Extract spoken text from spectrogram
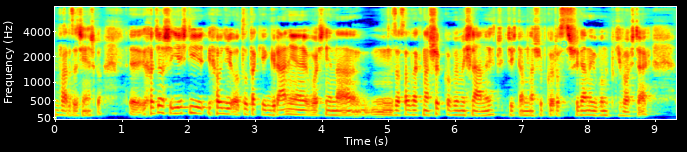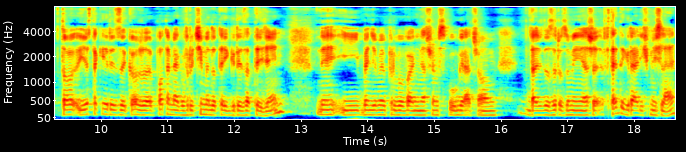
bardzo ciężko. Y, chociaż jeśli chodzi o to takie granie właśnie na zasadach na szybko wymyślanych, czy gdzieś tam na szybko rozstrzyganych wątpliwościach, to jest takie ryzyko, że potem jak wrócimy do tej gry za tydzień y, i będziemy próbowali naszym współgraczom dać do zrozumienia, że wtedy graliśmy źle,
